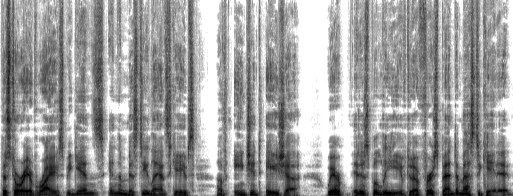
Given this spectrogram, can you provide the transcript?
The story of rice begins in the misty landscapes of ancient Asia, where it is believed to have first been domesticated.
